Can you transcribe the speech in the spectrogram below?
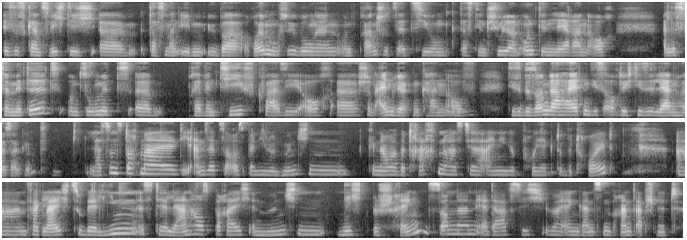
ist es ganz wichtig, äh, dass man eben über Räumungsübungen und Brandschutzerziehung, das den Schülern und den Lehrern auch alles vermittelt und somit äh, präventiv quasi auch äh, schon einwirken kann mhm. auf diese Besonderheiten, die es auch durch diese Lernhäuser gibt. Lass uns doch mal die Ansätze aus Berlin und München genauer betrachten. Du hast ja einige Projekte betreut. Äh, Im Vergleich zu Berlin ist der Lernhausbereich in München nicht beschränkt, sondern er darf sich über einen ganzen Brandabschnitt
